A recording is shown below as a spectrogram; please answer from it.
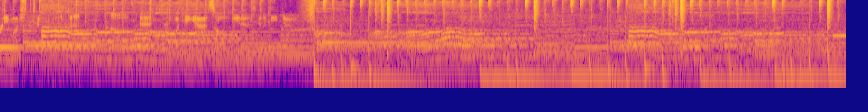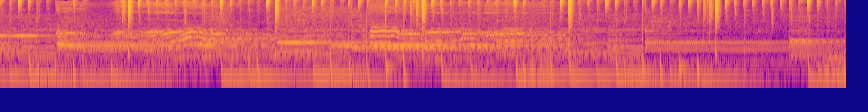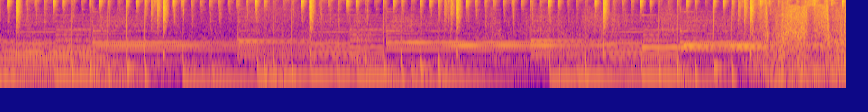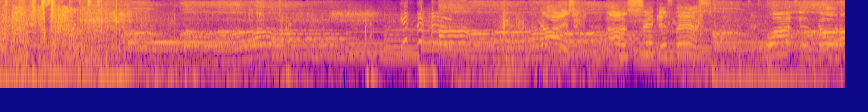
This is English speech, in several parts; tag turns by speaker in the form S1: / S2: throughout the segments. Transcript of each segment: S1: pretty much the typical event. Um, and we're looking at, so Alita is going to be What is
S2: going on?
